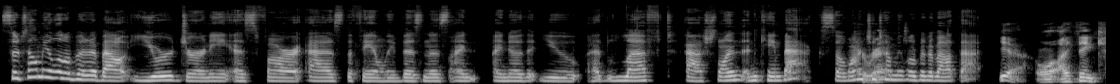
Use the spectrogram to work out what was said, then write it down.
So tell me a little bit about your journey as far as the family business. I I know that you had left Ashland and came back. So why don't Correct. you tell me a little bit about that? Yeah. Well, I think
